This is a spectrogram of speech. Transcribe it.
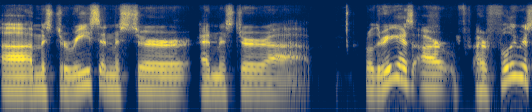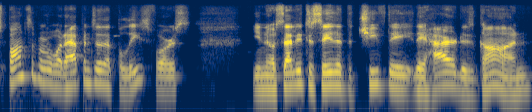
Uh, Mr. Ruiz and Mr. and Mr. Uh, Rodriguez are are fully responsible for what happened to the police force. You know, sadly to say that the chief they they hired is gone,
